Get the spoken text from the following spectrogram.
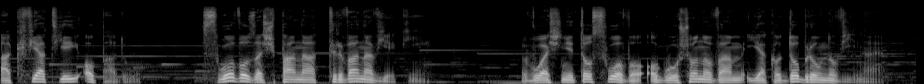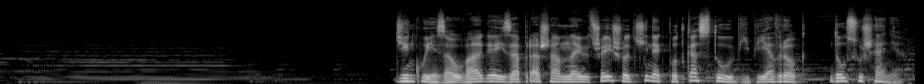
a kwiat jej opadł. Słowo zaś Pana trwa na wieki. Właśnie to słowo ogłoszono wam jako dobrą nowinę. Dziękuję za uwagę i zapraszam na jutrzejszy odcinek podcastu Biblia w rok. Do usłyszenia.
